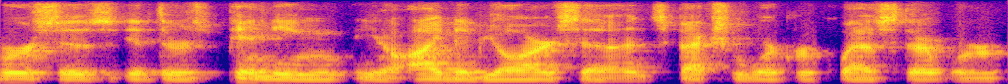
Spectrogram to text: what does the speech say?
versus if there's pending, you know, IWRs, uh, inspection work requests that were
